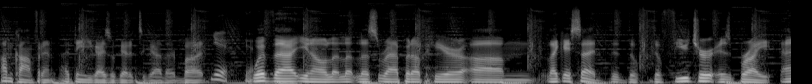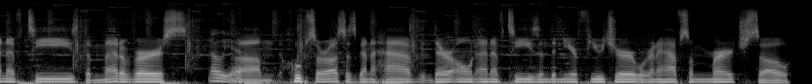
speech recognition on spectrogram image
I'm confident. I think you guys will get it together. But Yeah. yeah. with that, you know, let, let, us wrap it up here. Um, like I said, the, the, the future is bright. NFTs, the metaverse, oh yeah. um, Hoops R Us is going to have their own NFTs in the near future. We're going to have some merch. So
